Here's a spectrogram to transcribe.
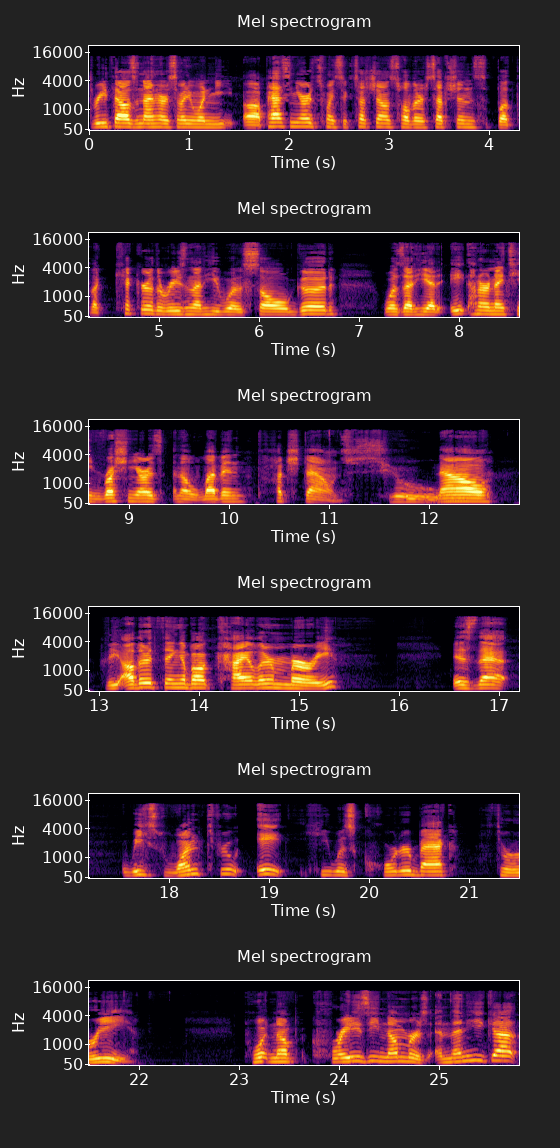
three thousand nine hundred seventy-one uh, passing yards, twenty-six touchdowns, twelve interceptions. But the kicker, the reason that he was so good, was that he had eight hundred nineteen rushing yards and eleven touchdowns. Shoot. Now, the other thing about Kyler Murray is that weeks one through eight, he was quarterback three, putting up crazy numbers, and then he got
